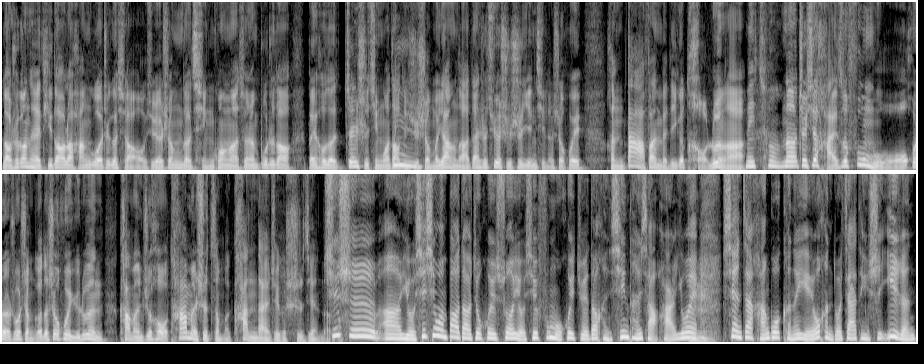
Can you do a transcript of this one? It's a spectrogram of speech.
老师刚才也提到了韩国这个小学生的情况啊，虽然不知道背后的真实情况到底是什么样的，但是确实是引起了社会很大范围的一个讨论啊。没错。那这些孩子父母或者说整个的社会舆论看完之后，他们是怎么看待这个事件的？其实呃，有些新闻报道就会说，有些父母会觉得很心疼小孩，因为现在韩国可能也有很多家庭是一人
